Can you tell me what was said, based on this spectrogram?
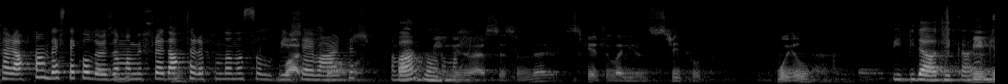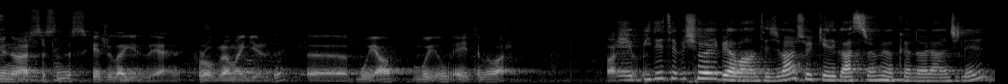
taraftan destek oluyoruz ama müfredat tarafında nasıl bir Var şey an vardır? var. Var mı? Bilgi Üniversitesi'nde schedule'a girdi street food. Bu yıl Bir, bir daha tekrar. Bilgi Üniversitesi'nde schedule'a girdi yani programa girdi. Ee, bu yıl bu yıl eğitimi var. Başladı. Ee, bir de tabii şöyle bir avantajı var. Türkiye'de gastronomi okuyan öğrencilerin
